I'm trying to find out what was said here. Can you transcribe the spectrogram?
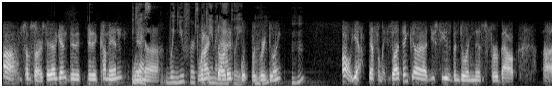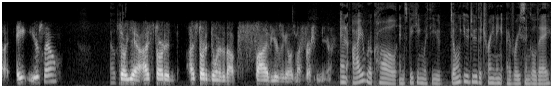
Uh, I'm sorry. Say that again. Did it did it come in when yes, uh, when you first when became I started? an athlete? What, what mm-hmm. were you doing? Mm-hmm. Oh yeah, definitely. So I think uh, UC has been doing this for about uh, eight years now. Okay. So yeah, I started I started doing it about five years ago as my freshman year. And I recall in speaking with you, don't you do the training every single day?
